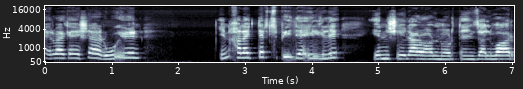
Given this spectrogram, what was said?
Merhaba arkadaşlar. Bugün yeni karakter Speed ile ilgili yeni şeyler var. Nortenzel var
